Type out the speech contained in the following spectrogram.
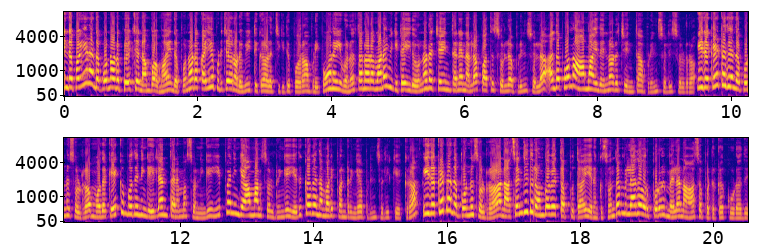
இந்த பையன் அந்த பொண்ணோட பேச்சை நம்பாம இந்த பொண்ணோட கையை பிடிச்சி அவனோட வீட்டுக்கு அழைச்சிக்கிட்டு போறான். அப்படி போன இவனும் தன்னோட மனைவி கிட்ட இது உன்னோட செயின் தானே நல்லா பார்த்து சொல்லு அப்படின்னு சொல்ல அந்த பொண்ணு ஆமா இது என்னோட செயின் தான் அப்படின்னு சொல்லி சொல்றான் இதை கேட்டது இந்த பொண்ணு சொல்றா முத கேட்கும் போது நீங்க இல்லன்னு தனமா சொன்னீங்க. இப்ப நீங்க ஆமான்னு சொல்றீங்க. எதுக்காக இந்த மாதிரி பண்றீங்க அப்படின்னு சொல்லி கேக்குறா. இதை கேட்ட அந்த பொண்ணு சொல்றா நான் செஞ்சது ரொம்பவே தப்பு தான் எனக்கு சொந்தம் இல்லாத ஒரு பொருள் மேல நான் ஆசைப்பட்டிருக்க கூடாது.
